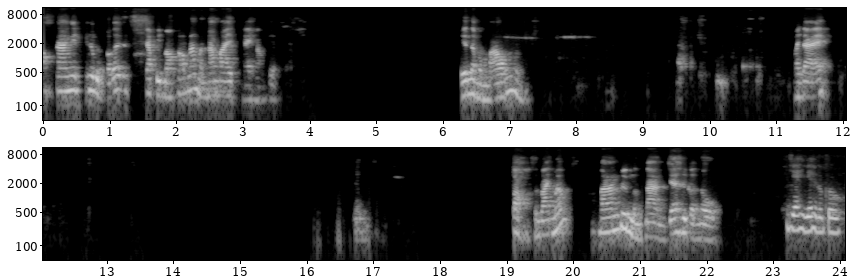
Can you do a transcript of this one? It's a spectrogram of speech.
អស់ការងារធ្វើបន្តឯងចាប់ពីម៉ោង10ឡើងមិនដាំបាយថ្ងៃហ្នឹងទៀតមានតែ1ម៉ោង mày đây tóc sân bay mất bán rư mình bàn chết rư còn nổ dạ dạ lục cô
